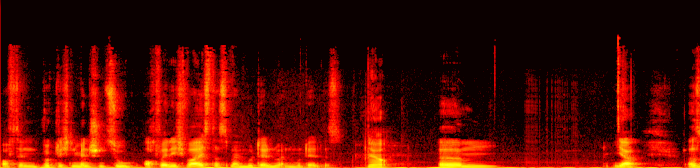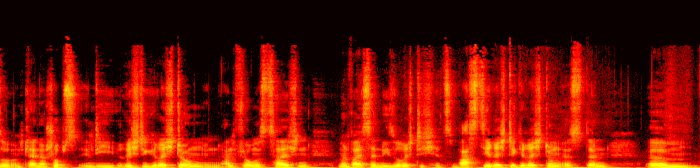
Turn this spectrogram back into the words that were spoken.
auf den wirklichen Menschen zu, auch wenn ich weiß, dass mein Modell nur ein Modell ist. Ja. Ähm, ja, also ein kleiner Schubs in die richtige Richtung, in Anführungszeichen. Man weiß ja nie so richtig jetzt, was die richtige Richtung ist, denn ähm,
